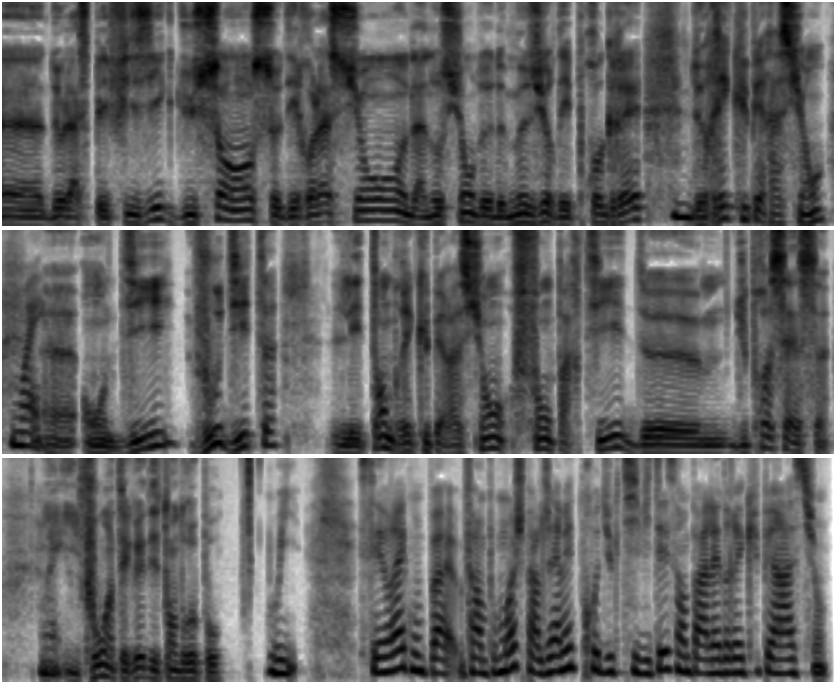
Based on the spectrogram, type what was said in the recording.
euh, de l'aspect physique, du sens, des relations, de la notion de, mesure des progrès, mm. de récupération. on dit, vous dites, les temps de récupération font partie de, du process. Il faut intégrer des temps de repos. Oui, c'est vrai qu'on enfin pour moi je parle jamais de productivité sans parler de récupération.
